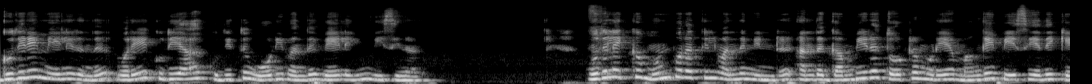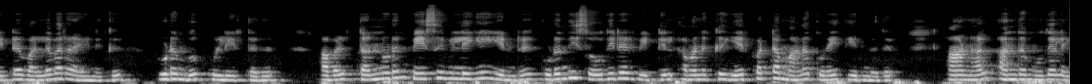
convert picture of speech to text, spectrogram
குதிரை மேலிருந்து ஒரே குதியாக குதித்து ஓடி வந்து வேலையும் வீசினான். முதலைக்கு முன்புறத்தில் வந்து நின்று அந்த கம்பீர தோற்றமுடைய மங்கை பேசியதை கேட்ட வல்லவராயனுக்கு உடம்பு புள்ளிர்த்தது அவள் தன்னுடன் பேசவில்லையே என்று குழந்தை சோதிடர் வீட்டில் அவனுக்கு ஏற்பட்ட மனக்குறை தீர்ந்தது. ஆனால் அந்த முதலை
